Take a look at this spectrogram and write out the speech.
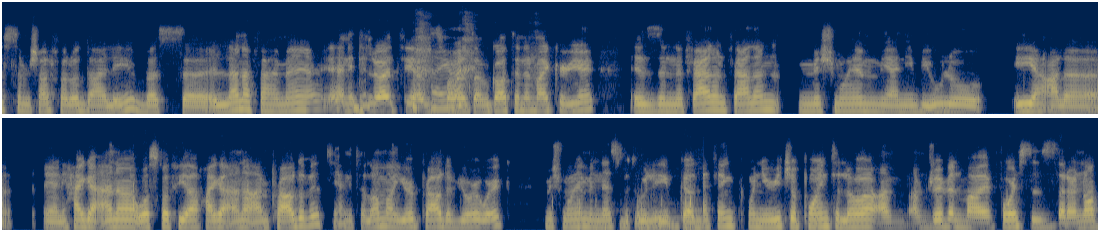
لسه مش عارفة أرد عليه بس اللي أنا فاهماه يعني دلوقتي as far أيوه as I've gotten in my career is إن فعلا فعلا مش مهم يعني بيقولوا إيه على يعني حاجة أنا واثقة فيها حاجة أنا I'm proud of it. يعني طالما you're proud of your work مش مهم الناس بتقول ايه بجد I think when you reach a point اللي هو I'm, I'm driven by forces that are not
